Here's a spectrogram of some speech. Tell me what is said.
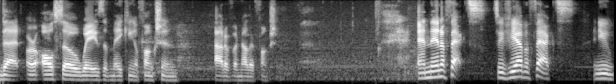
that are also ways of making a function out of another function. And then effects. So if you have effects and you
